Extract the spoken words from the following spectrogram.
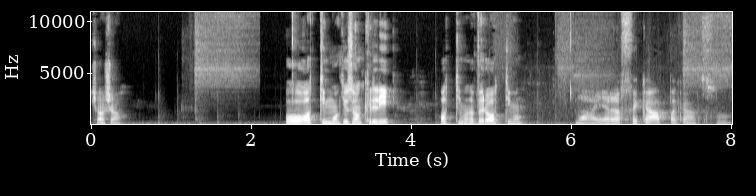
Ciao ciao. Oh, ottimo, chiuso anche lì. Ottimo, davvero ottimo. Dai, RFK, cazzo.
